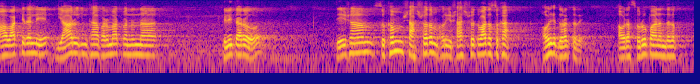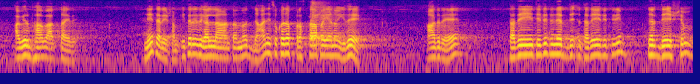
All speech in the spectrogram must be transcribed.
ಆ ವಾಕ್ಯದಲ್ಲಿ ಯಾರು ಇಂಥ ಪರಮಾತ್ಮನನ್ನು ತಿಳಿತಾರೋ, ತೇಷಾಂ ಸುಖಂ ಶಾಶ್ವತಂ, ಅವರಿಗೆ ಶಾಶ್ವತವಾದ ಸುಖ ಅವರಿಗೆ ದೊರಕ್ತದೆ. ಅವರ ಸ್ವರೂಪಾನಂದದ ಆವಿರ್ಭಾವ ಆಗ್ತಾ ಇದೆ. ನೇತರೇಶಂ, ಇತರರಿಗಲ್ಲ ಅಂತನ್ನೋ ಜ್ಞಾನಿ ಸುಖದ ಪ್ರಸ್ತಾಪ ಏನೋ ಇದೆ. ಆದರೆ ತದೇತಿ ನಿರ್ದೇ ತದೇತಿಥಿ ನಿರ್ದೇಶ್ಯಂ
